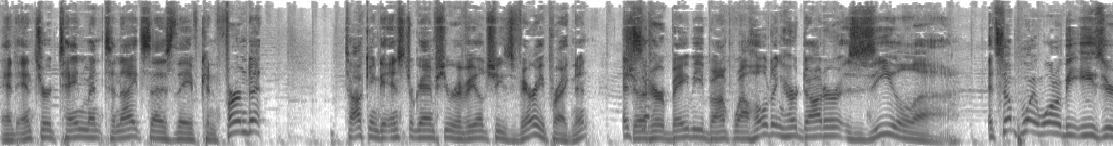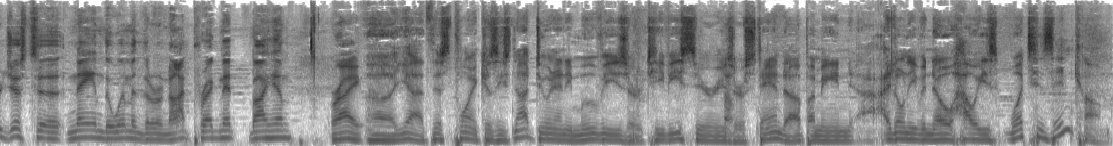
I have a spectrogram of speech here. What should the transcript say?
And Entertainment Tonight says they've confirmed it. Talking to Instagram, she revealed she's very pregnant. It's Showed so- her baby bump while holding her daughter Zila. At some point, won't it be easier just to name the women that are not pregnant by him? Right. Uh, yeah, at this point, because he's not doing any movies or TV series or stand up. I mean, I don't even know how he's. What's his income?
